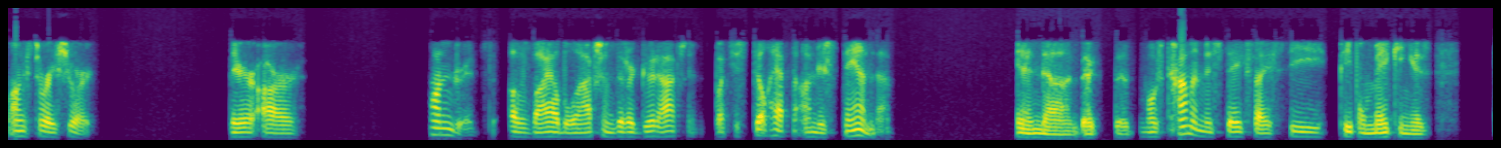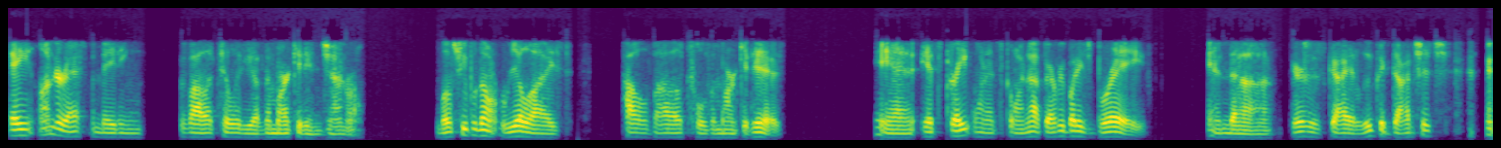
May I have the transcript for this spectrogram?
long story short, there are hundreds of viable options that are good options, but you still have to understand them. And uh, the the most common mistakes I see people making is a underestimating the volatility of the market in general. Most people don't realize how volatile the market is, and it's great when it's going up. Everybody's brave, and uh, there's this guy, Luka Doncic.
